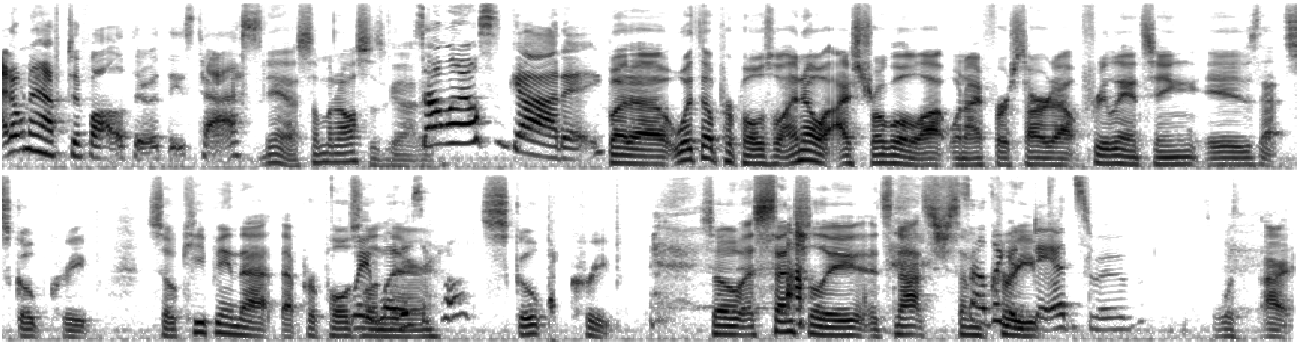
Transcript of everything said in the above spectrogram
I don't have to follow through with these tasks. Yeah, someone else has got it. Someone else has got it. But uh, with a proposal, I know I struggle a lot when I first started out freelancing is that scope creep. So keeping that that proposal Wait, in what there. is it called? Scope creep. So essentially, it's not some Sounds creep. like a dance move. With, all right,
